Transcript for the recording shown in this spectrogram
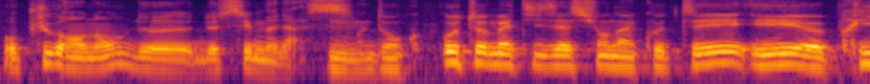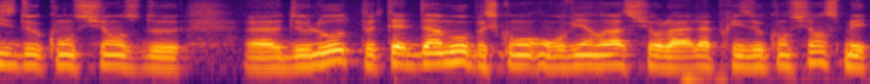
au plus grand nombre de, ces menaces. Mmh, donc, automatisation d'un côté et prise de conscience de, de l'autre, peut-être d'un parce qu'on reviendra sur la, prise de conscience, mais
